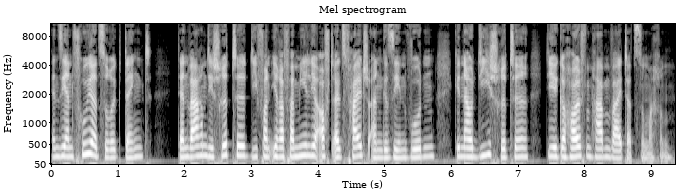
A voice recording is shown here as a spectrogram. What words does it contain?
Wenn sie an früher zurückdenkt, dann waren die Schritte, die von ihrer Familie oft als falsch angesehen wurden, genau die Schritte, die ihr geholfen haben, weiterzumachen.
